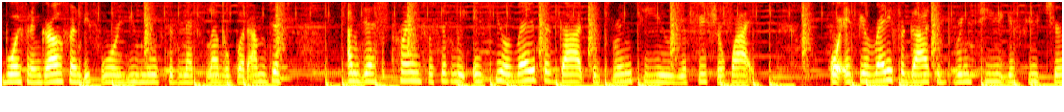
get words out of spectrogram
boyfriend and girlfriend before you move to the next level. But I'm just I'm just praying specifically if you're ready for God to bring to you your future wife or if you're ready for God to bring to you your future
